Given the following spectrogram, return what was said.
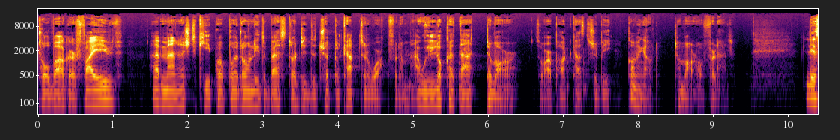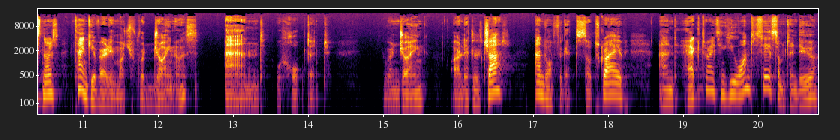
Tobogger 5 have managed to keep up with only the best or did the triple captain work for them. And we look at that tomorrow. So our podcast should be coming out tomorrow for that. Listeners, thank you very much for joining us, and we hope that you're enjoying our little chat. And don't forget to subscribe. And Hector, I think you want to say something, do you?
